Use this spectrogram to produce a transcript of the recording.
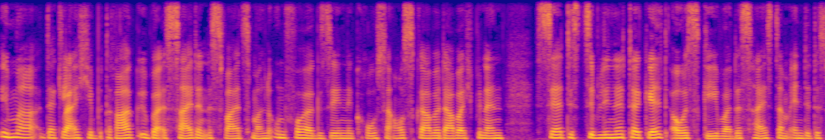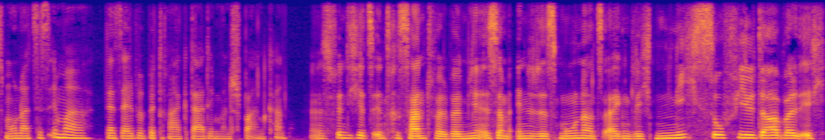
immer der gleiche Betrag über, es sei denn, es war jetzt mal eine unvorhergesehene große Ausgabe da, aber ich bin ein sehr disziplinierter Geldausgeber. Das heißt, am Ende des Monats ist immer derselbe Betrag da, den man sparen kann. Das finde ich jetzt interessant, weil bei mir ist am Ende des Monats eigentlich nicht so viel da, weil ich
